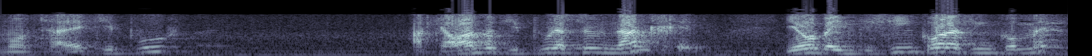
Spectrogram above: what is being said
Mozae Kippur. Acabando Kippur ya soy un ángel. Llevo 25 horas sin comer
